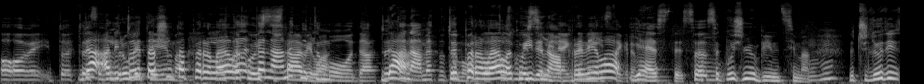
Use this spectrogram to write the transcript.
Ove, to, to da, je ali to je tačno ta paralela koju si stavila. Ta nametnuta moda. To da, je ta nametnuta moda. To je paralela koju si napravila, jeste, sa, sa mm. kućnim ljubimcima. Mm -hmm. Znači, ljudi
